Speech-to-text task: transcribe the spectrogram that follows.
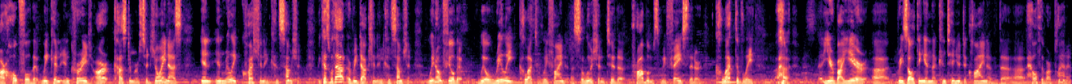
are hopeful that we can encourage our customers to join us in, in really questioning consumption. Because without a reduction in consumption, we don't feel that we'll really collectively find a solution to the problems we face that are collectively, uh, year by year, uh, resulting in the continued decline of the uh, health of our planet.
